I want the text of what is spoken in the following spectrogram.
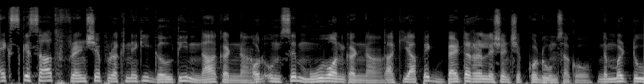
एक्स के साथ फ्रेंडशिप रखने की गलती ना करना और उनसे मूव ऑन करना, ताकि आप एक बेटर रिलेशनशिप को ढूंढ सको। नंबर टू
